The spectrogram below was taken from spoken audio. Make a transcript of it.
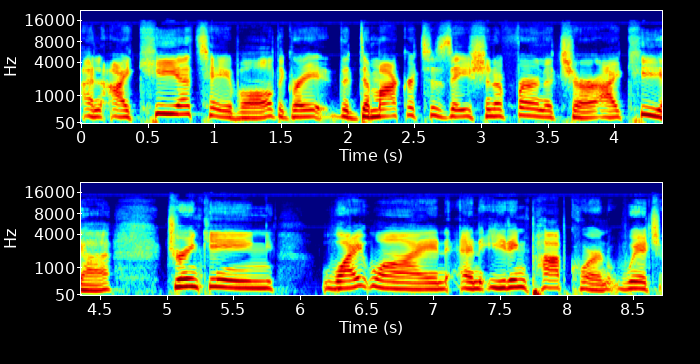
an IKEA table, the great the democratization of furniture, IKEA, drinking white wine and eating popcorn, which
